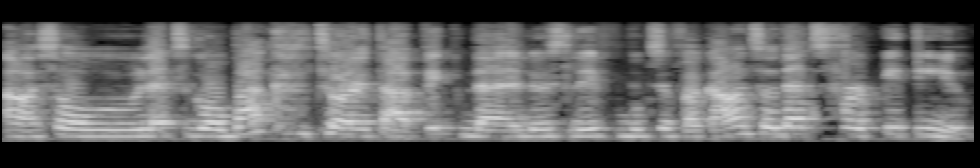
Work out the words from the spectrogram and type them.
uh, so let's go back to our topic the loose leaf books of accounts so that's for PTU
